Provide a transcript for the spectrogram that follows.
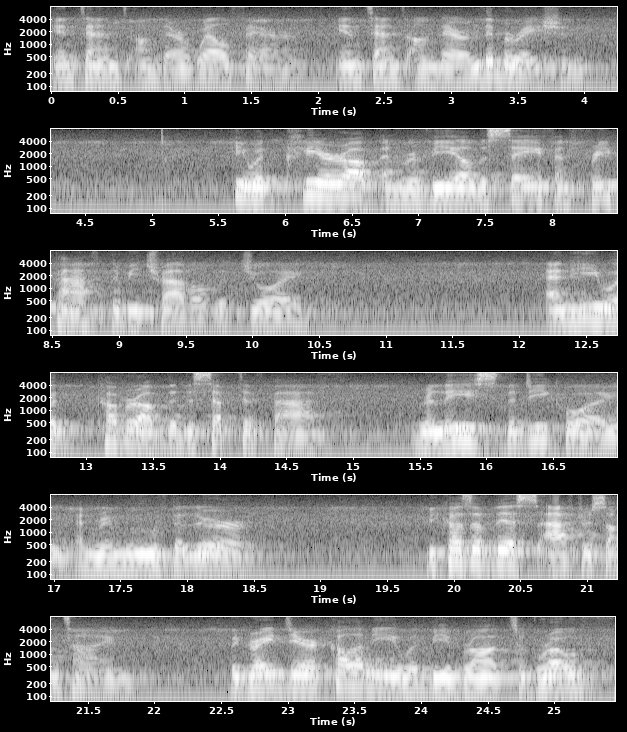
intent on their welfare, intent on their liberation. He would clear up and reveal the safe and free path to be traveled with joy. And he would cover up the deceptive path release the decoy and remove the lure. Because of this, after some time, the great deer colony would be brought to growth,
